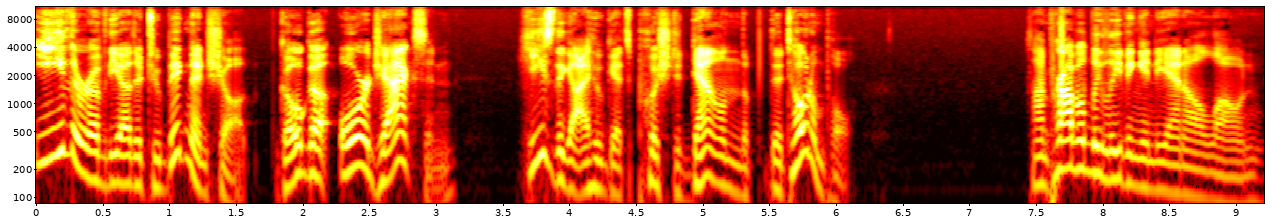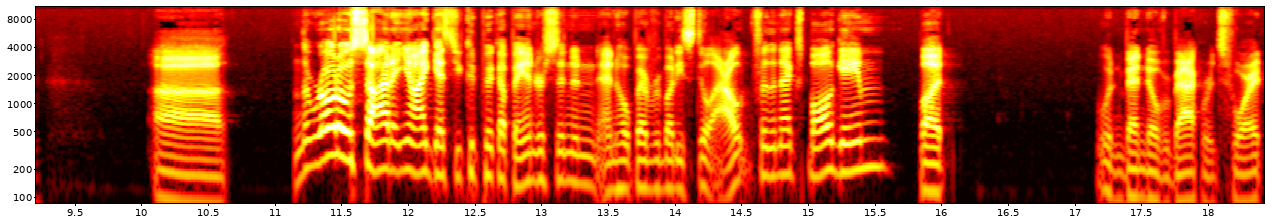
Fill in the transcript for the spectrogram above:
either of the other two big men show up, Goga or Jackson, he's the guy who gets pushed down the, the totem pole. So I'm probably leaving Indiana alone. Uh, on the Roto side, you know, I guess you could pick up Anderson and, and hope everybody's still out for the next ball game, but wouldn't bend over backwards for it.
